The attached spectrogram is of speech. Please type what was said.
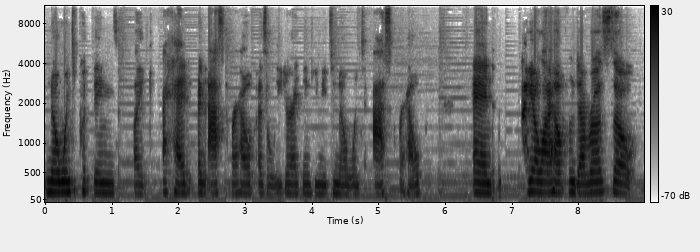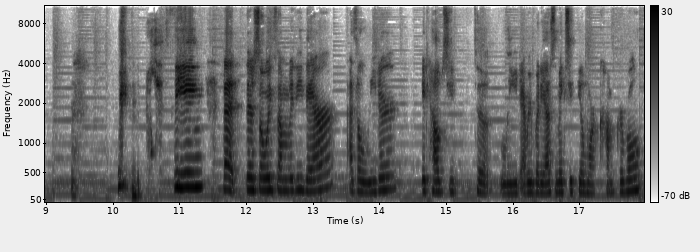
know when to put things like ahead and ask for help as a leader. I think you need to know when to ask for help. And I get a lot of help from Deborah. So seeing that there's always somebody there as a leader, it helps you to lead everybody else. It makes you feel more comfortable.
